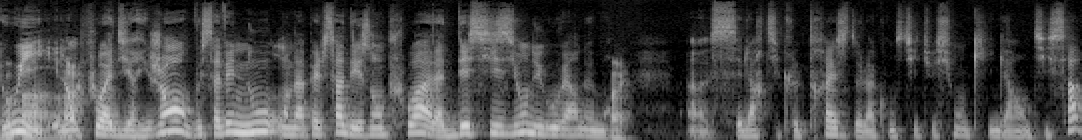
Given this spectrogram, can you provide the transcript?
Oui, pas- l'emploi dirigeant, vous savez, nous, on appelle ça des emplois à la décision du gouvernement. Ouais. Euh, C'est l'article 13 de la Constitution qui garantit ça.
